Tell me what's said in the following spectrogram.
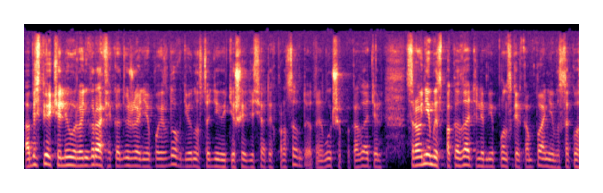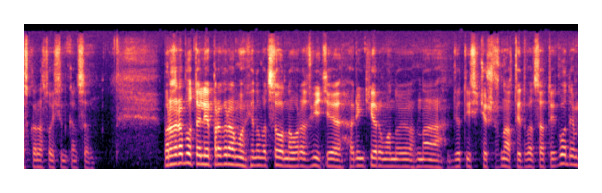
Обеспечили уровень графика движения поездов 99,6%, это лучший показатель, сравнимый с показателем японской компании высокоскоростной Синкансен. Мы разработали программу инновационного развития, ориентированную на 2016-2020 годы.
